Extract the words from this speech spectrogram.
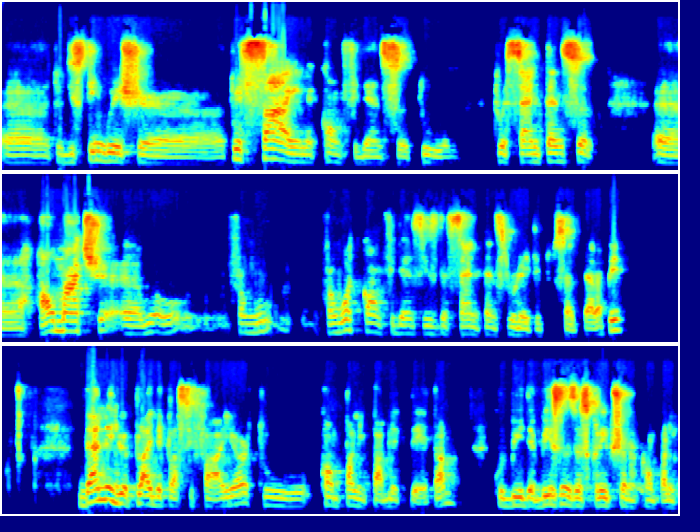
uh, to distinguish, to assign a confidence to, to a sentence, how much, from, from what confidence is the sentence related to cell therapy then you apply the classifier to company public data. Could be the business description of company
